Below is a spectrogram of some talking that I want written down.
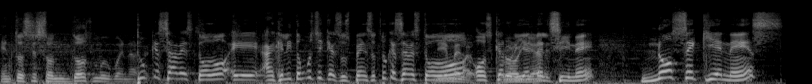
entonces son dos muy buenas. Tú que sabes todo, eh, Angelito, música de suspenso, tú que sabes todo, Dímelo, Oscar Uriel Roger. del cine, no sé quién es,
